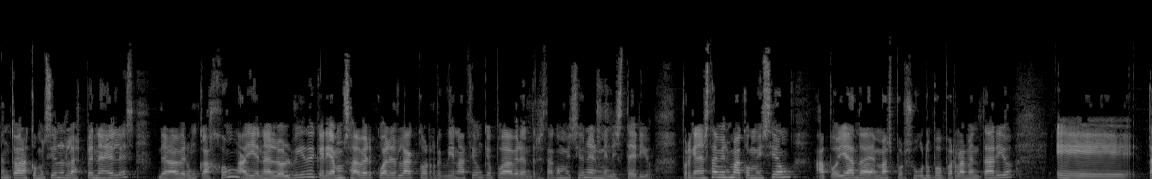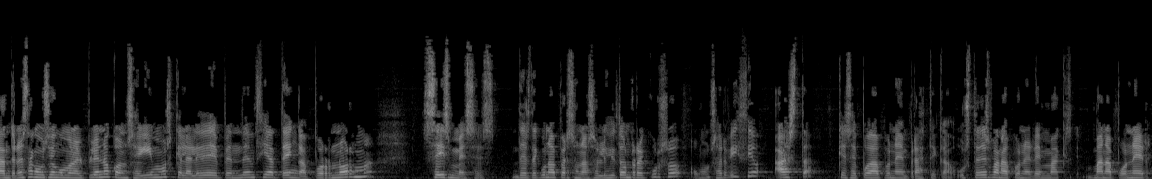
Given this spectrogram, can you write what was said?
en todas las comisiones, las PNLs, debe haber un cajón ahí en el olvido y queríamos saber cuál es la coordinación que puede haber entre esta comisión y el Ministerio. Porque en esta misma comisión, apoyando además por su grupo parlamentario, eh, tanto en esta comisión como en el Pleno, conseguimos que la ley de dependencia tenga por norma seis meses desde que una persona solicita un recurso o un servicio hasta que se pueda poner en práctica. Ustedes van a poner en, van a poner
